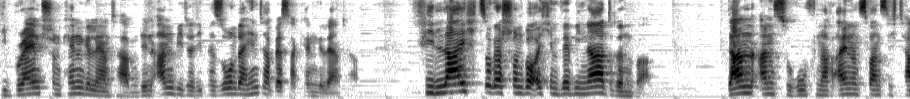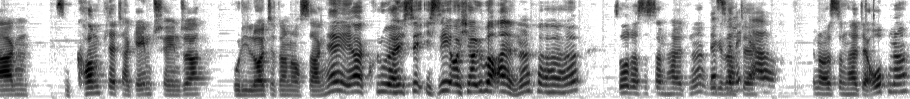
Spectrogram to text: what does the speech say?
die Brand schon kennengelernt haben, den Anbieter, die Person dahinter besser kennengelernt haben. vielleicht sogar schon bei euch im Webinar drin war, dann anzurufen nach 21 Tagen ist ein kompletter Gamechanger, wo die Leute dann auch sagen, hey, ja, cool, ich sehe seh euch ja überall, ne? so, das ist dann halt, ne? Wie das gesagt, der, auch. Genau, das ist dann halt der Opener.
